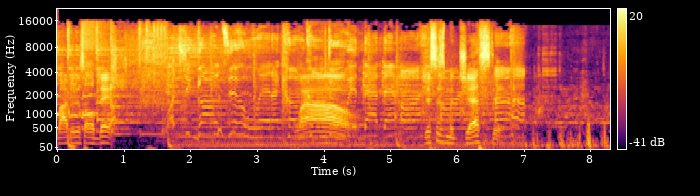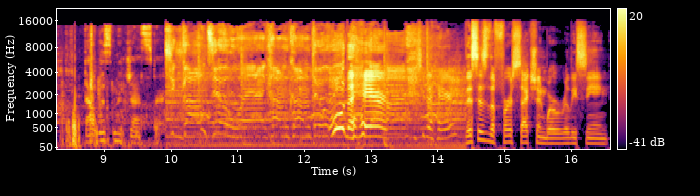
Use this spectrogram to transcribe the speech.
Vibe to this all day. What you gonna do when I come Wow. come through with that, that, This is majestic. That was majestic. What you gonna do when I come, come through Ooh, with the that, hair. Uh, You see the hair? This is the first section where we're really seeing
